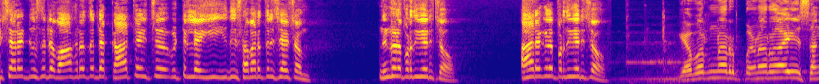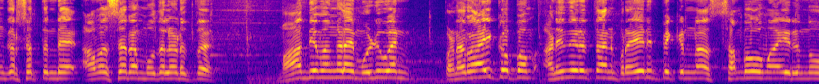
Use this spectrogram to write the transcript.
ഏഷ്യാനെറ്റ് ന്യൂസിന്റെ വാഹനത്തിന്റെ കാറ്റഴിച്ച് വിട്ടില്ലേ ഈ ഇത് സമരത്തിന് ശേഷം? നിങ്ങൾ പ്രതികരിച്ചോ? ആരെങ്കിലും പ്രതികരിച്ചോ? ഗവർണർ പിണറായി സംഘർഷത്തിന്റെ അവസരം മുതലെടുത്ത് മാധ്യമങ്ങളെ മുഴുവൻ പിണറായിക്കൊപ്പം അണിനിരത്താൻ പ്രേരിപ്പിക്കുന്ന സംഭവമായിരുന്നു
